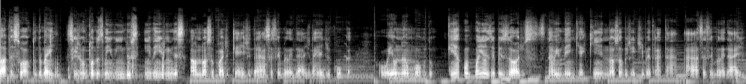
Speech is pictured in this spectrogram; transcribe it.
Olá pessoal, tudo bem? Sejam todos bem-vindos e bem-vindas ao nosso podcast da acessibilidade da Rede Cuca, ou Eu Não Mordo. Quem acompanha os episódios sabe bem que aqui nosso objetivo é tratar a acessibilidade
